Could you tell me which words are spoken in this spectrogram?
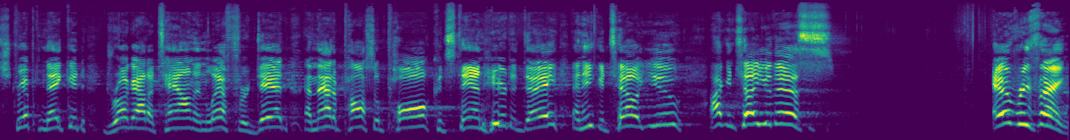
stripped naked, drug out of town, and left for dead. And that Apostle Paul could stand here today and he could tell you, I can tell you this everything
